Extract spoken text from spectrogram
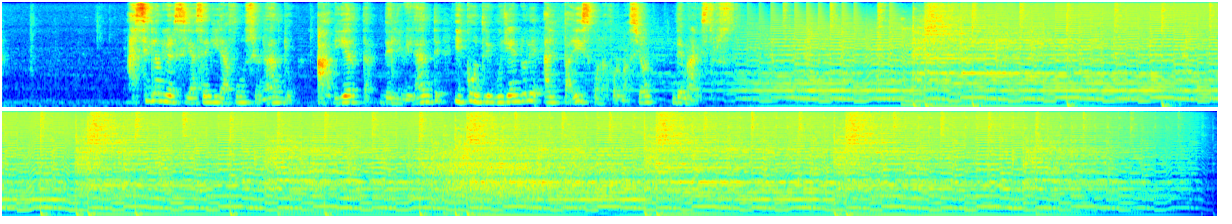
Así la universidad seguirá funcionando, abierta, deliberante y contribuyéndole al país con la formación de maestros.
